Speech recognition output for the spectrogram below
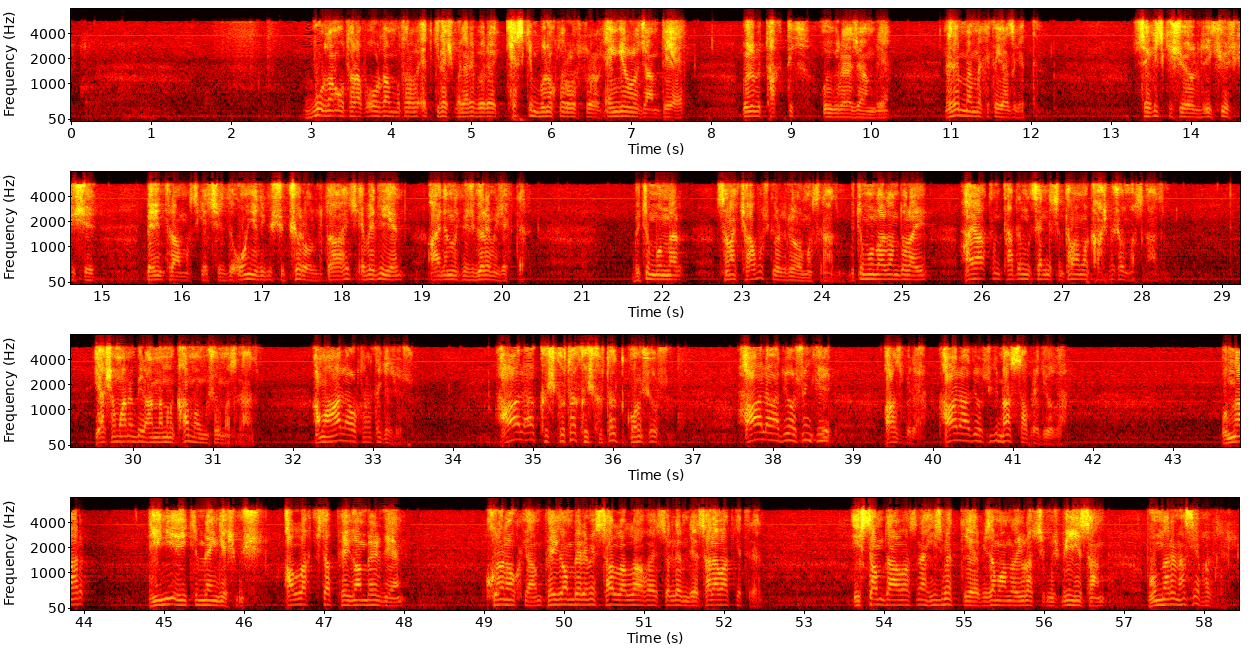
Buradan o tarafa oradan bu tarafa etkileşmeleri böyle keskin bloklar oluşturarak engel olacağım diye böyle bir taktik uygulayacağım diye. Neden memlekete yazık ettin? 8 kişi öldü, 200 kişi beyin travması geçirdi, 17 kişi kör oldu. Daha hiç ebediyen aydınlık yüz göremeyecekler. Bütün bunlar sana kabus gördürüyor olması lazım. Bütün bunlardan dolayı hayatın tadının senin için tamamen kaçmış olması lazım. Yaşamanın bir anlamının kalmamış olması lazım. Ama hala ortalıkta geziyorsun. Hala kışkırta kışkırta konuşuyorsun. Hala diyorsun ki az bile. Hala diyorsun ki nasıl sabrediyorlar. Bunlar dini eğitimden geçmiş. Allah kitap peygamber diyen, Kur'an okuyan, Peygamberimiz sallallahu aleyhi ve sellem diye salavat getiren, İslam davasına hizmet diye bir zamanlar yola çıkmış bir insan bunları nasıl yapabilir?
